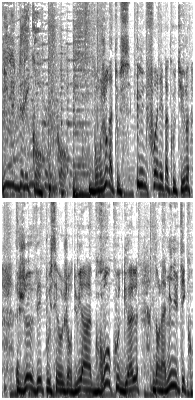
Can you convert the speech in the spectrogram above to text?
minute de l'écho. Bonjour à tous. Une fois n'est pas coutume, je vais pousser aujourd'hui un gros coup de gueule dans la Minute Éco.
